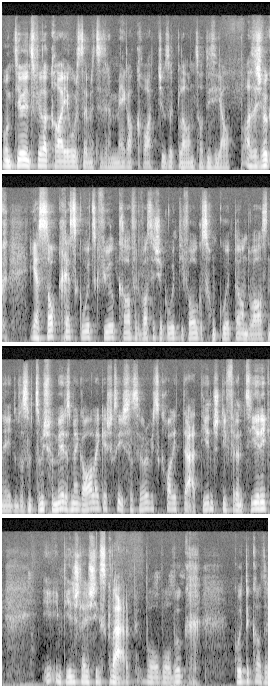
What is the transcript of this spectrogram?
Und die, die jetzt viele KI haben wir jetzt einen mega Quatsch rausgeladen, so, die sind ab. Also es ist wirklich, ich habe so kein gutes Gefühl gehabt, für was ist eine gute Folge, es kommt gut an und was nicht. Und was zum Beispiel für mich ein mega Anliegen war, ist so Servicequalität, Dienstdifferenzierung im Dienstleistungsgewerbe, wo, wo wirklich guter, oder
